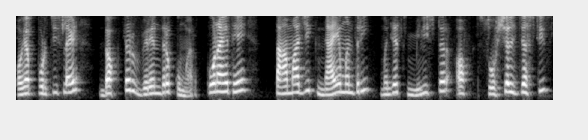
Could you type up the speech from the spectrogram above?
पाहूया पुढची स्लाइड डॉक्टर वीरेंद्र कुमार. कोण आहेत हे? सामाजिक न्यायमंत्री म्हणजेच मिनिस्टर ऑफ सोशल जस्टिस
